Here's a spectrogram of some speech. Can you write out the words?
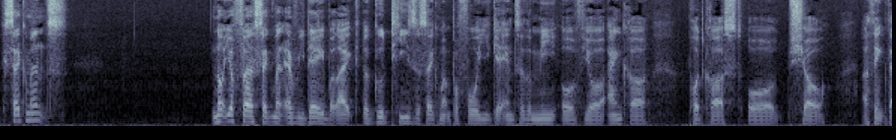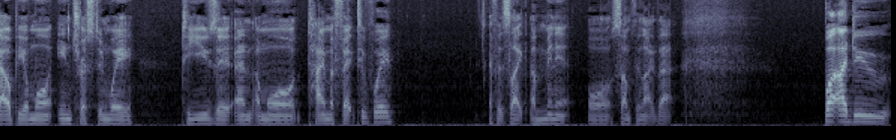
segments not your first segment every day, but like a good teaser segment before you get into the meat of your anchor podcast or show. I think that would be a more interesting way to use it and a more time effective way. If it's like a minute or something like that. But I do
